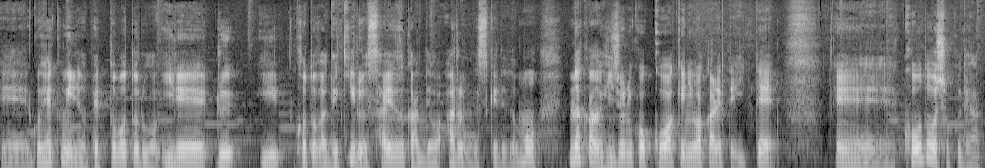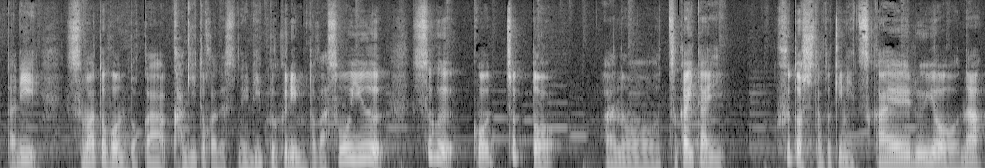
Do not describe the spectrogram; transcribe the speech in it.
500ml のペットボトルを入れることができるサイズ感ではあるんですけれども中が非常にこう小分けに分かれていて、えー、行動食であったりスマートフォンとか鍵とかですねリップクリームとかそういうすぐこうちょっとあの使いたいふとした時に使えるような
